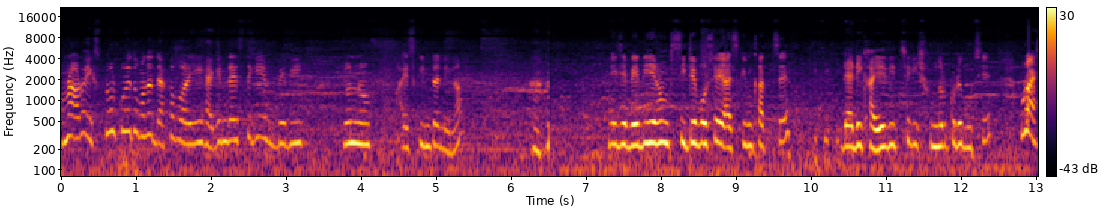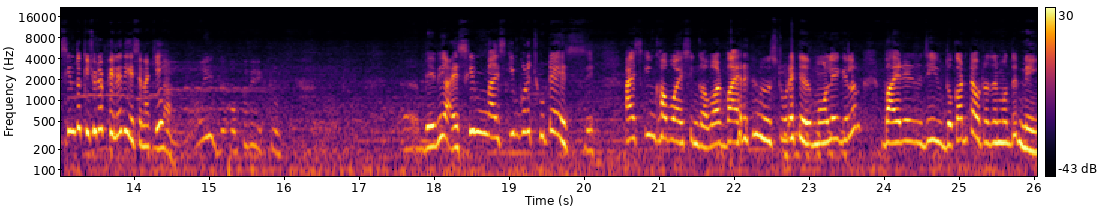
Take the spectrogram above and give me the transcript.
আমরা আরও এক্সপ্লোর করে তোমাদের দেখাবো। আর এই হ্যাগেন ডাইস থেকে বেবির জন্য আইসক্রিমটা নিলাম। এই যে বেবি এরকম সিটে বসে আইসক্রিম খাচ্ছে। ড্যাডি খাইয়ে দিচ্ছে কি সুন্দর করে গুছিয়ে। পুরো আইসক্রিম তো কিছুটা ফেলে দিয়েছে নাকি? না ওই ওপরে একটু। বেবি আইসক্রিম আইসক্রিম করে ছুটে এসছে। আইসক্রিম খাব আইসক্রিম খাব। আর বাইরের স্টোরে মলে গেলাম বাইরের যেই দোকানটা ওটাদের মধ্যে নেই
